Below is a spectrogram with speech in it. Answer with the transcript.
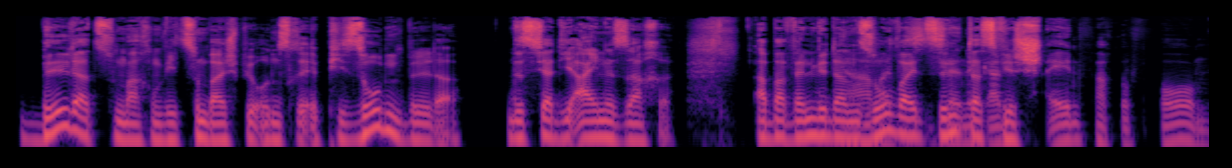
Bilder zu machen, wie zum Beispiel unsere Episodenbilder, das ist ja die eine Sache. Aber wenn wir dann ja, so weit das ist ja sind, eine dass wir einfache Form.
